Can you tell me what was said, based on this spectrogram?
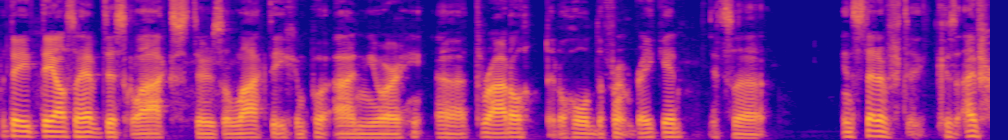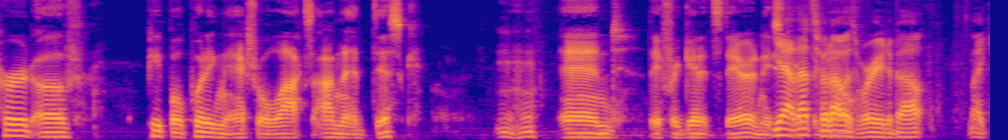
But they, they also have disc locks. There's a lock that you can put on your uh, throttle that'll hold the front brake in. It's uh, instead of because I've heard of people putting the actual locks on that disc Mm-hmm. and they forget it's there and they Yeah, that's what I was worried about. Like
